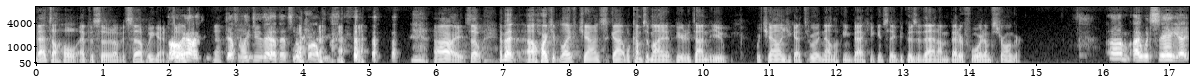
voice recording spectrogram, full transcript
that's a whole episode of itself. We got. Oh yeah, I can definitely do that. That's no problem. All right. So, how about uh, hardship life challenge, Scott? What comes to mind at a period of time that you were challenged, you got through it. Now, looking back, you can say because of that, I'm better for it. I'm stronger. Um, I would say, I,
